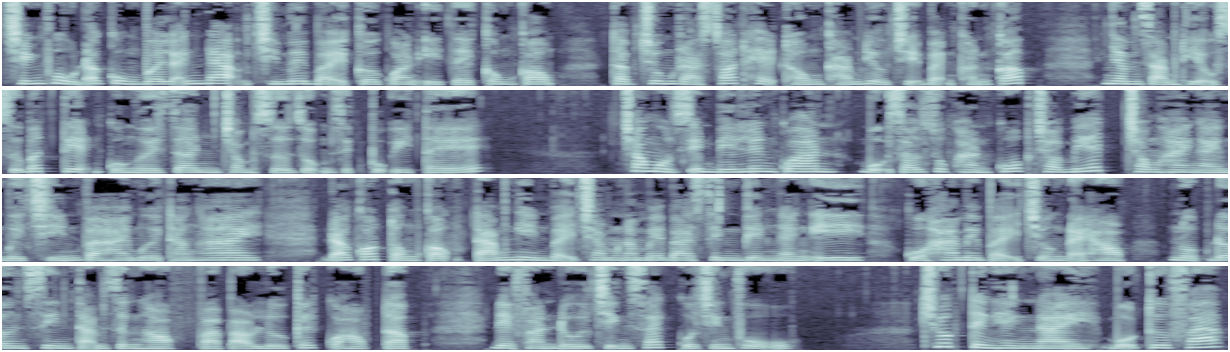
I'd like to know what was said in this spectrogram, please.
Chính phủ đã cùng với lãnh đạo 97 cơ quan y tế công cộng tập trung rà soát hệ thống khám điều trị bệnh khẩn cấp nhằm giảm thiểu sự bất tiện của người dân trong sử dụng dịch vụ y tế. Trong một diễn biến liên quan, Bộ Giáo dục Hàn Quốc cho biết trong hai ngày 19 và 20 tháng 2 đã có tổng cộng 8.753 sinh viên ngành y của 27 trường đại học nộp đơn xin tạm dừng học và bảo lưu kết quả học tập để phản đối chính sách của chính phủ. Trước tình hình này, Bộ Tư pháp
